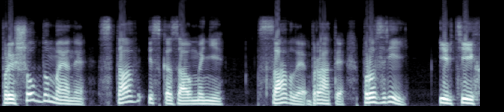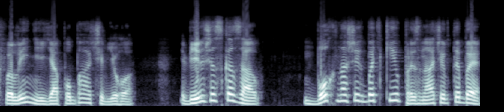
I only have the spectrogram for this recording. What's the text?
прийшов до мене, став і сказав мені Савле, брате, прозрій. І в тій хвилині я побачив його. Він же сказав Бог наших батьків призначив тебе,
